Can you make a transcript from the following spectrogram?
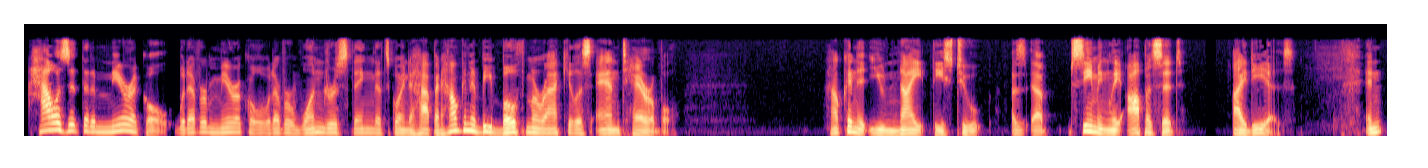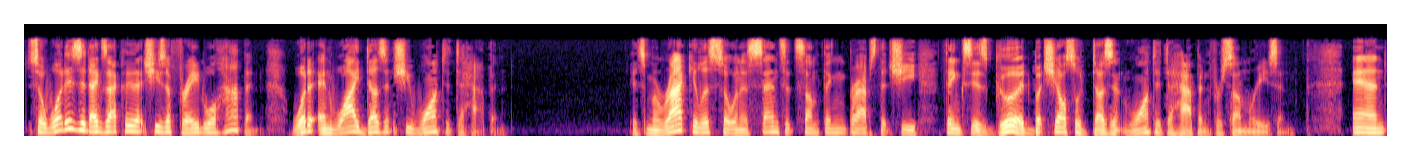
how is it that a miracle, whatever miracle, whatever wondrous thing that's going to happen, how can it be both miraculous and terrible? How can it unite these two uh, seemingly opposite ideas? And so what is it exactly that she's afraid will happen? What and why doesn't she want it to happen? It's miraculous, so in a sense it's something perhaps that she thinks is good, but she also doesn't want it to happen for some reason. And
